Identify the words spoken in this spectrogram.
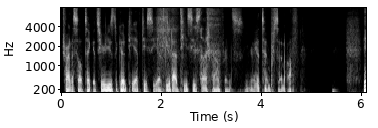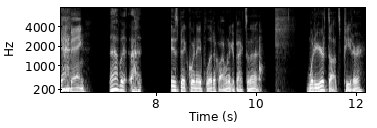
trying to sell tickets here. Use the code TFTC at b.tc slash conference. You're gonna get ten percent off. Yeah. Bang. No, but uh, is Bitcoin apolitical? I want to get back to that. What are your thoughts, Peter?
